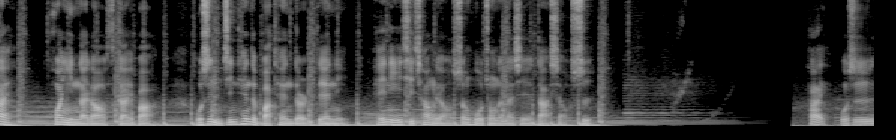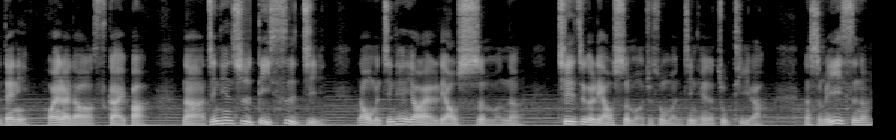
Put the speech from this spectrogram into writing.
嗨，欢迎来到 Sky Bar，我是你今天的 bartender Danny，陪你一起畅聊生活中的那些大小事。嗨，我是 Danny，欢迎来到 Sky Bar。那今天是第四集，那我们今天要来聊什么呢？其实这个聊什么就是我们今天的主题啦。那什么意思呢？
